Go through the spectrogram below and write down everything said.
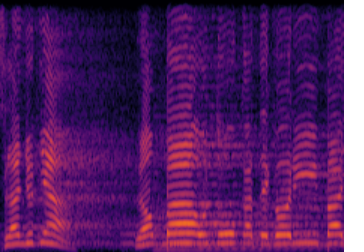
Selanjutnya, lomba untuk kategori baju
